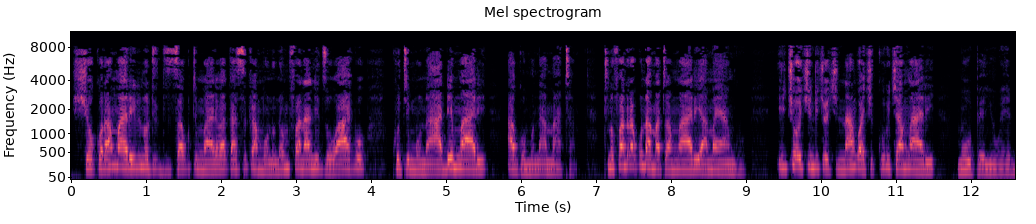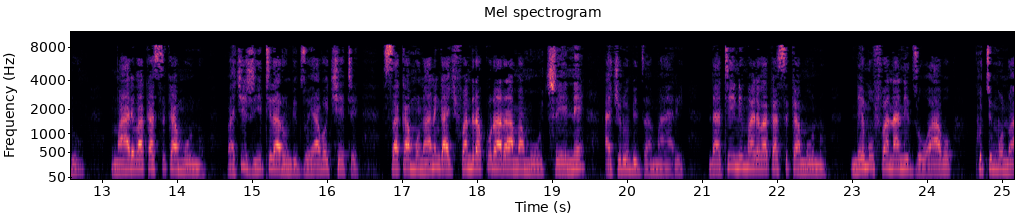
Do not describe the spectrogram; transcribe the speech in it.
Shoko ramwari rinotidzidzisa kuti mwari vakasika munhu nomufananidzo wavo kuti munhu ade mwari agomunamata. Tinofanira kunamata mwari hama yangu. Ichochi ndicho chinangwa chikuru chamwari muupenyu hwedu. Mwari vakasika munhu vachizviitira rumbidzo yavo chete. Saka munhu anenge achifanira kurarama muutsvene achirumbidza mwari. Ndatiini mwari vakasika munhu nemufananidzo wavo kuti munhu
